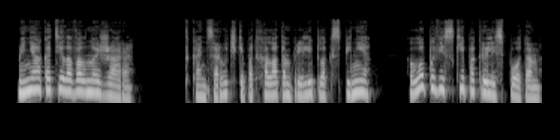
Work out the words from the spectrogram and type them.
меня окатило волной жара. Ткань сорочки под халатом прилипла к спине, лоб и виски покрылись потом.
